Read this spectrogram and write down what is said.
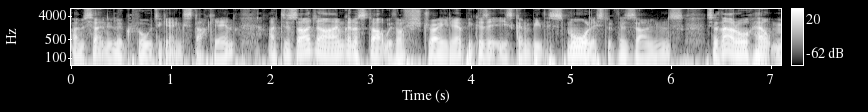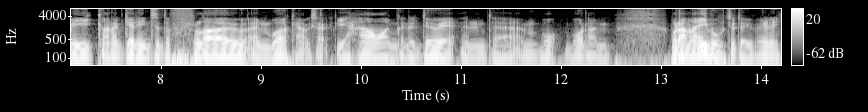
I'm certainly looking forward to getting stuck in. I've decided I'm going to start with Australia because it is going to be the smallest of the zones. So that'll help me kind of get into the flow and work out exactly how I'm going to do it and, uh, what, what I'm what I'm able to do really.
